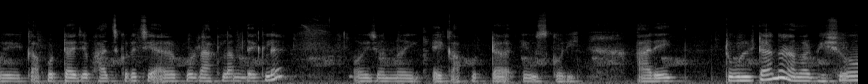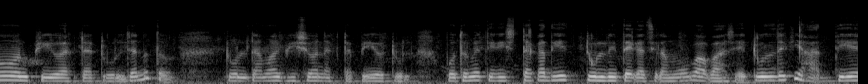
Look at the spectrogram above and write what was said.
ওই কাপড়টা যে ভাঁজ করে চেয়ারের উপর রাখলাম দেখলে ওই জন্যই এই কাপড়টা ইউজ করি। আর এই টুলটা না আমার ভীষণ প্রিয় একটা টুল, জানো তো? টুলটা আমার ভীষণ একটা প্রিয় টুল। প্রথমে তিরিশ টাকা দিয়ে টুল নিতে গেছিলাম, ও বাবা, সেই টুল দেখি হাত দিয়ে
